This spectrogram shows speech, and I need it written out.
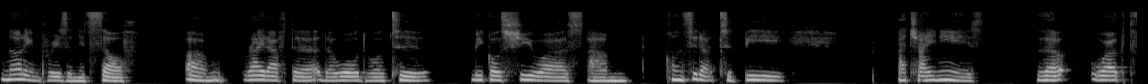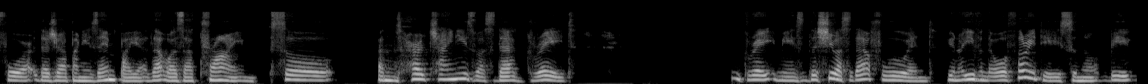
not in prison itself. Um, right after the World War II, because she was um, considered to be a Chinese that worked for the Japanese Empire. That was a crime. So, and her Chinese was that great. Great means that she was that fluent. You know, even the authorities, you know, be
